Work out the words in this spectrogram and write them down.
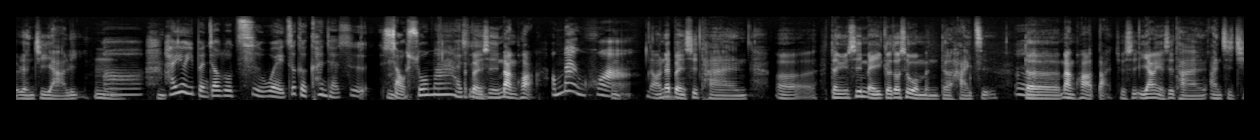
人际压力哦。还有一本叫做《刺猬》，这个看起来是小说吗？嗯、还是本是漫画？哦，漫画。嗯然后那本是谈，呃，等于是每一个都是我们的孩子的漫画版，嗯、就是一样也是谈安置机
